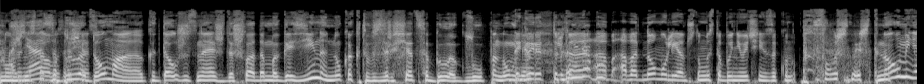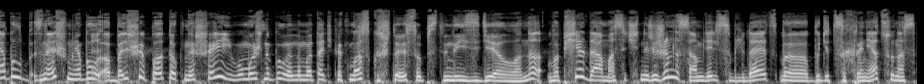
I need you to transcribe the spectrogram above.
ну, а уже не я забыла дома, когда уже, знаешь, дошла до магазина, ну, как-то возвращаться было глупо. Ну, Ты меня- говоришь только меня был- об, об одном, Ульян, что мы с тобой не очень законопослушные. Что... Но у меня был, знаешь, у меня был большой платок на шее, его можно было намотать как маску, что я, собственно, и сделала. Но вообще, да, масочный режим на самом деле соблюдается, э, будет сохраняться у нас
